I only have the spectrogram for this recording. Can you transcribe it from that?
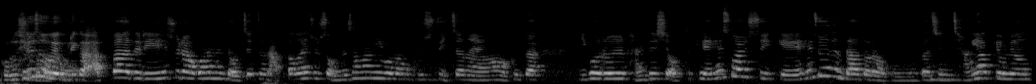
그래서. 왜 우리가 아빠들이 해주라고 하는데 어쨌든 아빠가 해줄 수 없는 상황이거나 뭐 그럴 수도 있잖아요. 그러니까 이거를 반드시 어떻게 해소할 수 있게 해줘야 된다 하더라고. 그러니까 지금 음. 장애학교면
